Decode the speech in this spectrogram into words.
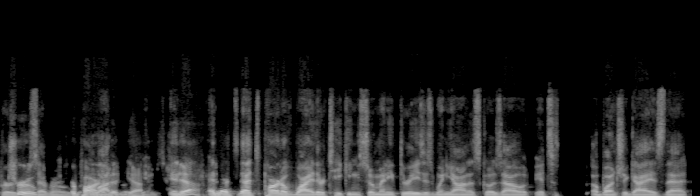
for True, several for part a of lot it, those yeah. games. And, Yeah. and that's that's part of why they're taking so many threes is when Giannis goes out it's a bunch of guys that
